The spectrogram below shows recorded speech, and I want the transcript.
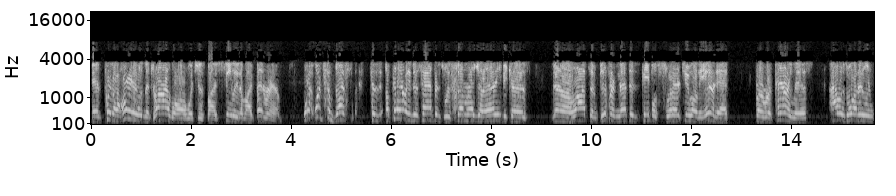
and put a hole in the drywall, which is my ceiling of my bedroom. What, what's the best? Because apparently this happens with some regularity because there are lots of different methods people swear to on the internet for repairing this. I was wondering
